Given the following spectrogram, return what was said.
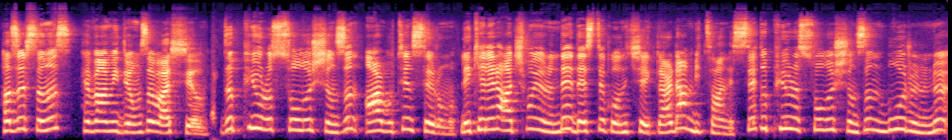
Hazırsanız hemen videomuza başlayalım. The Purest Solutions'ın Arbutin serumu. Lekeleri açma yönünde destek olan içeriklerden bir tanesi. The Purest Solutions'ın bu ürününü,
